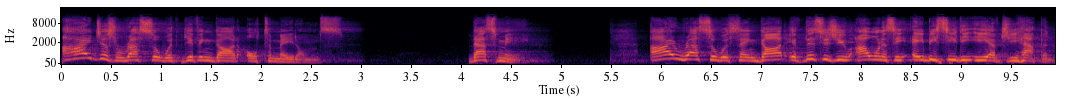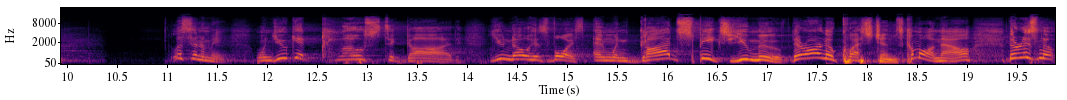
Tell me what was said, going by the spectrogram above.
I just wrestle with giving God ultimatums. That's me. I wrestle with saying, God, if this is you, I want to see A, B, C, D, E, F, G happen. Listen to me. When you get close to God, you know His voice. And when God speaks, you move. There are no questions. Come on now. There is no,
